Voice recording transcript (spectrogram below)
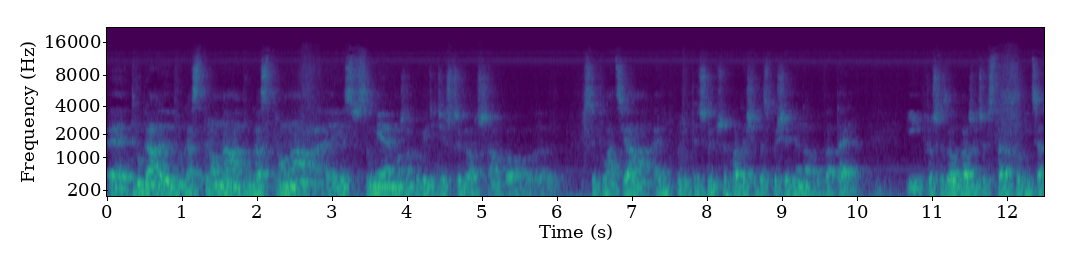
E, Druga, druga, strona, druga strona e, jest w sumie, można powiedzieć, jeszcze gorsza, bo sytuacja elit politycznych przekłada się bezpośrednio na obywateli. I proszę zauważyć, że w Starachowicach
